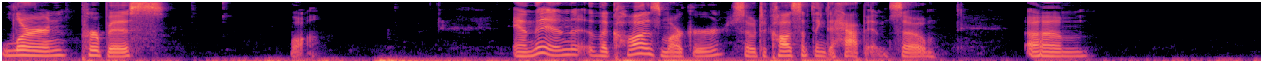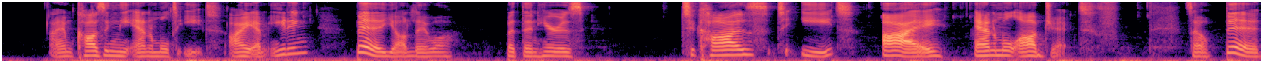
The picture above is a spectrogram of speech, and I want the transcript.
learn purpose law. And then the cause marker, so to cause something to happen. So um, I am causing the animal to eat. I am eating. But then here is to cause to eat, I, animal object. So be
